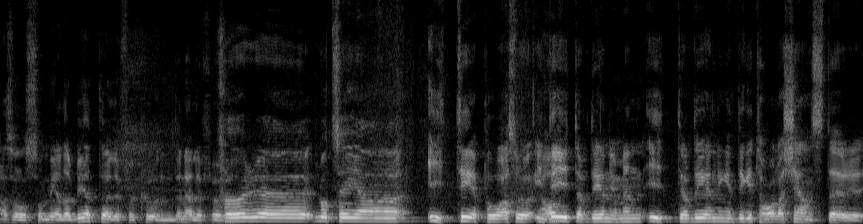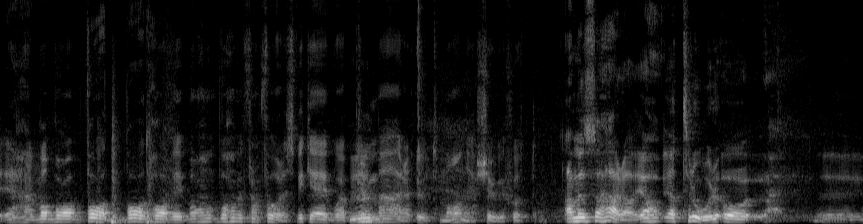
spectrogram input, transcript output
alltså, som medarbetare eller för kunden eller för... För, eh, låt säga IT på, alltså inte Ja. IT-avdelningen, men IT-avdelningen, digitala tjänster. eh, Vad, vad, vad, vad, har vi, vad, vad har vi framför oss? Vilka är våra Mm. primära utmaningar 2017? Ja men så här då. Jag, jag tror och eh,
